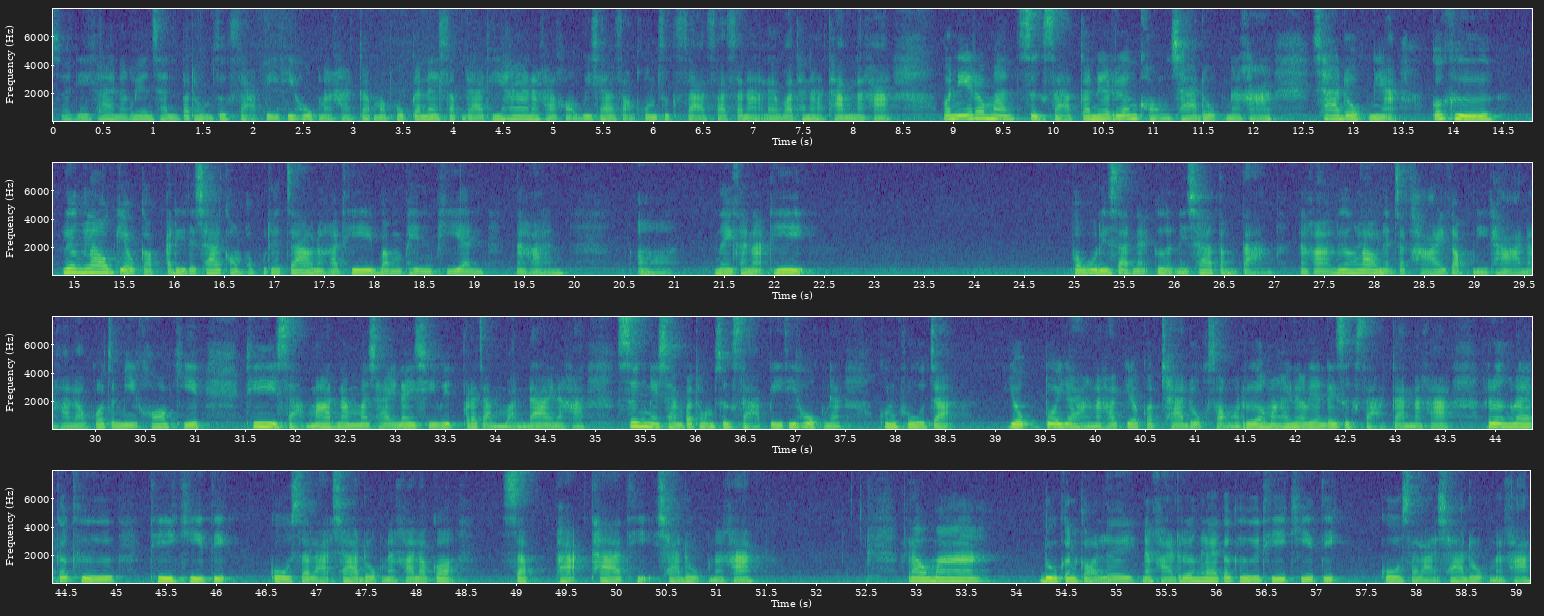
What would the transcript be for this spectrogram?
สวัสดีค่ะ นักเรียนชั้นประถมศึกษาปีที่ 6 นะคะ กลับมาพบกันในสัปดาห์ที่ 5 นะคะ ของวิชาสังคมศึกษา ศาสนาและวัฒนธรรมนะคะ วันนี้เรามาศึกษากันในเรื่องของชาดกนะคะ ชาดกเนี่ยก็คือเรื่องเล่าเกี่ยวกับอดีตชาติของพระพุทธเจ้านะคะ ที่บำเพ็ญเพียรนะคะในขณะที่พระโพธิสัตว์เนี่ยเกิดในชาติต่างๆ นะคะ เรื่องเล่าเนี่ยจะคล้ายกับนิทานนะคะ แล้วก็จะมีข้อคิดที่สามารถนำมาใช้ในชีวิตประจำวันได้นะคะ ซึ่งในชั้นประถมศึกษาปีที่ 6 เนี่ย คุณครูจะยกตัวอย่างนะคะ เกี่ยวกับชาดก 2 เรื่องมาให้นักเรียนได้ศึกษากันนะคะ เรื่องแรกก็คือทีคีติโกสละชาดกนะคะ แล้วก็สัพพทาธิชาดกนะคะ เรามา ดูกันก่อนเลยนะคะ เรื่องแรกก็คือทีคีติโกสละชาดกนะคะ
